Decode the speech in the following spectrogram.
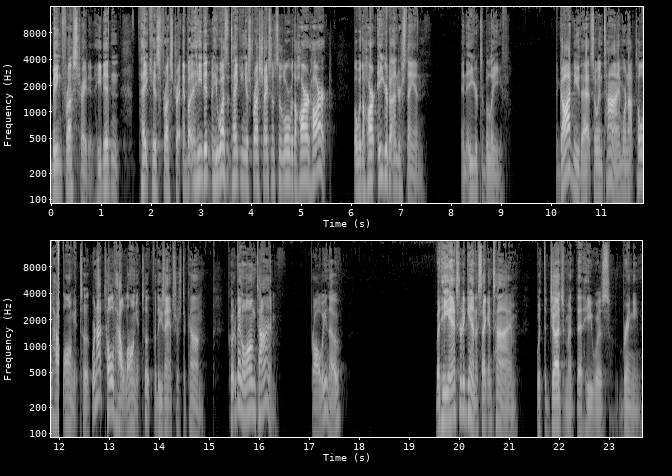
being frustrated. He didn't take his frustration, but he didn't. He wasn't taking his frustrations to the Lord with a hard heart, but with a heart eager to understand and eager to believe. God knew that, so in time, we're not told how long it took. We're not told how long it took for these answers to come. Could have been a long time, for all we know. But he answered again a second time with the judgment that he was bringing.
